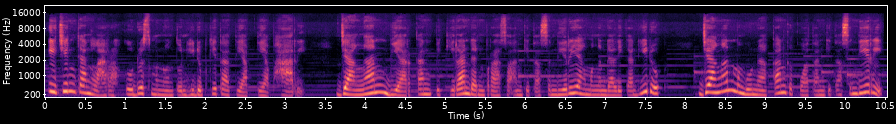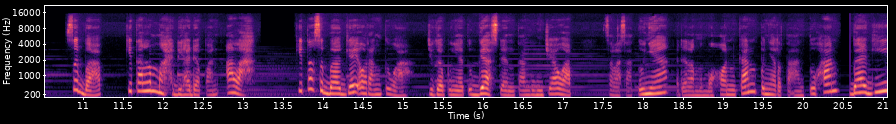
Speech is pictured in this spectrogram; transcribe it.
Izinkanlah Roh Kudus menuntun hidup kita tiap-tiap hari. Jangan biarkan pikiran dan perasaan kita sendiri yang mengendalikan hidup. Jangan menggunakan kekuatan kita sendiri, sebab kita lemah di hadapan Allah. Kita sebagai orang tua juga punya tugas dan tanggung jawab. Salah satunya adalah memohonkan penyertaan Tuhan bagi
